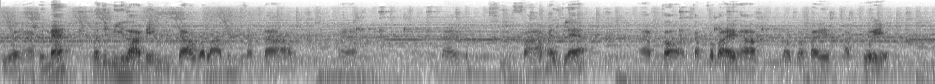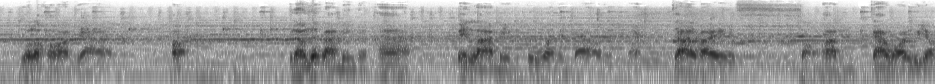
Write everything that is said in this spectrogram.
ถ้วยนะเห็นไหมมันจะมีราเมงหนึ่งดาวกับราเมงสองดาวนะได้เป็นสีฟ้ามาอีกแล้วครับก็กลับเข้าไปครับ เราก็ไปอัปเกรดตัวละครอย่างก็เราเลือกราเมงเนี่ยถ้า เป็นราเมงตัวหนึ่งดาวเนี่ยนะจ่ายไป 2,900เรียว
